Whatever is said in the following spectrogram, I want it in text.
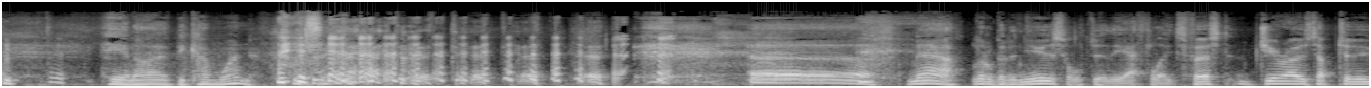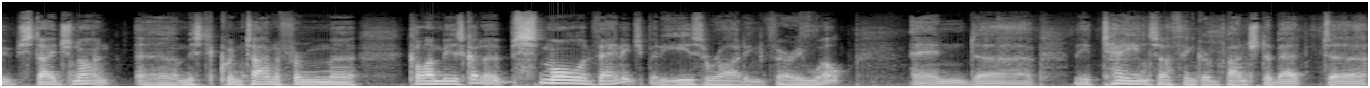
He and I have become one. Uh, now, a little bit of news. We'll do the athletes first. Giro's up to stage nine. Uh, Mr. Quintana from uh, Colombia's got a small advantage, but he is riding very well. And uh, the Italians, I think, are bunched about uh,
